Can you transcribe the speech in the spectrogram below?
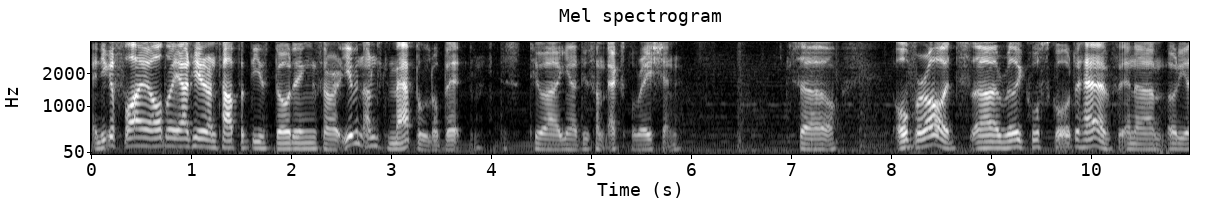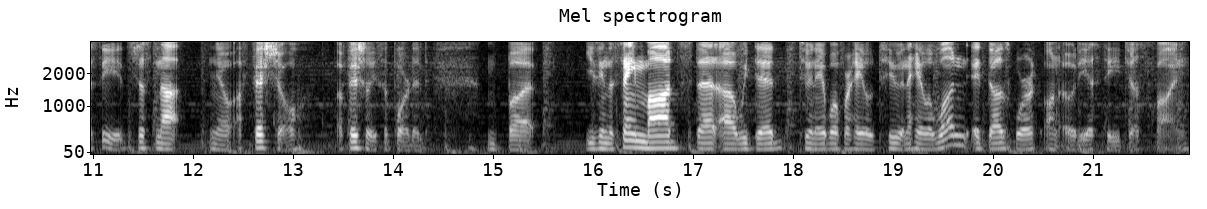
and you could fly all the way out here on top of these buildings, or even under the map a little bit, just to uh, you know do some exploration. So overall, it's a really cool skull to have in um, ODST. It's just not you know official, officially supported, but Using the same mods that uh, we did to enable for Halo 2 and Halo 1, it does work on ODST just fine.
